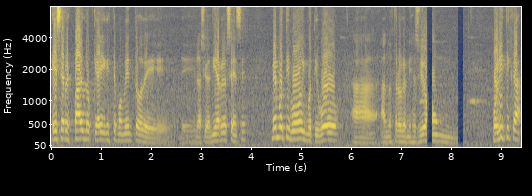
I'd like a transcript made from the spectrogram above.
ese respaldo que hay en este momento de, la ciudadanía riocense me motivó y motivó a, nuestra organización política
